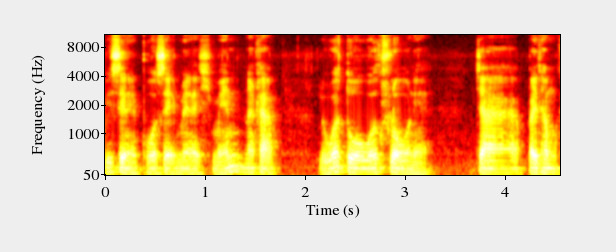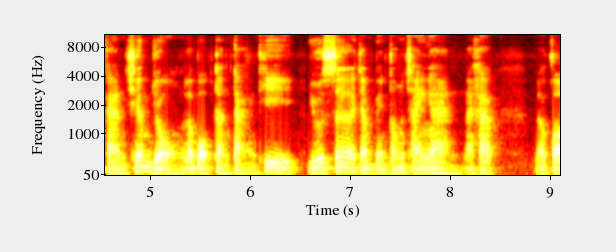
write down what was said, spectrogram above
business process management นะครับหรือว่าตัว workflow เนี่ยจะไปทำการเชื่อมโยงระบบต่างๆ ที่ user จำเป็นต้องใช้งานนะครับ แล้วก็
